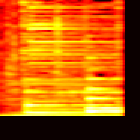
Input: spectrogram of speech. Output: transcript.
Música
